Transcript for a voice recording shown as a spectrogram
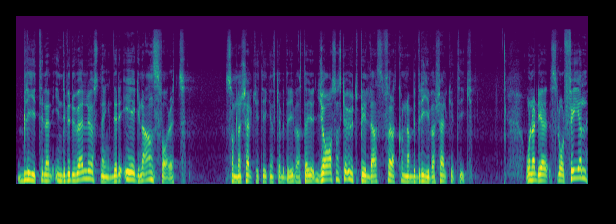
blir till en individuell lösning. Det är det egna ansvaret som den källkritiken ska bedrivas. Det är jag som ska utbildas för att kunna bedriva källkritik. Och när det slår fel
